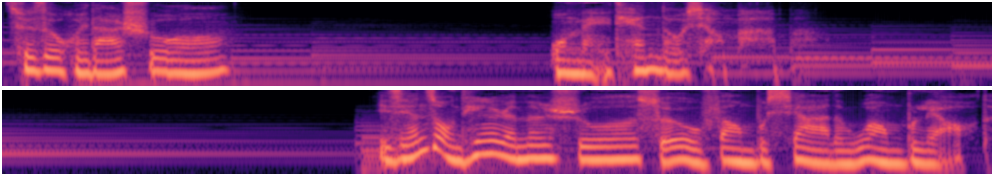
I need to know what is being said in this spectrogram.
崔泽回答说：“我每天都想妈妈。”以前总听人们说，所有放不下的、忘不了的，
